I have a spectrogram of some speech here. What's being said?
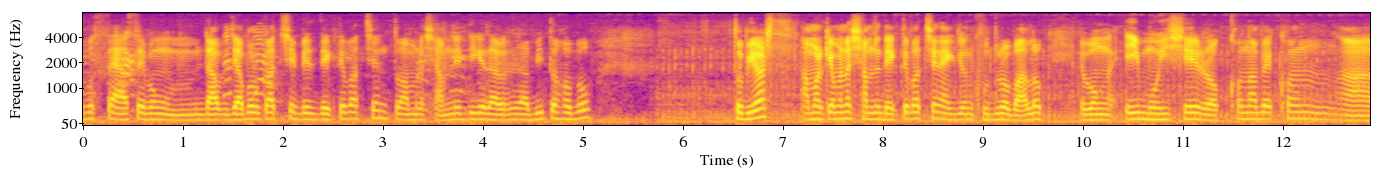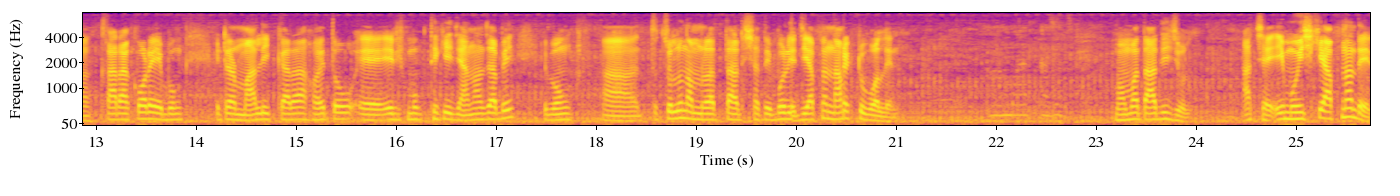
অবস্থায় আছে এবং জাবর কাচ্ছে বেশ দেখতে পাচ্ছেন। তো আমরা সামনের দিকে ধাবিত হব। তো বিয়ার্স আমার ক্যামেরার সামনে দেখতে পাচ্ছেন একজন ক্ষুদ্র বালক এবং এই মহিষের রক্ষণাবেক্ষণ কারা করে এবং এটার মালিক কারা হয়তো এর মুখ থেকেই জানা যাবে এবং তো চলুন আমরা তার সাথে বলি। যে আপনার নাম একটু বলেন। মোহাম্মদ আজিজুল আচ্ছা এই মহিষ কি আপনাদের?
